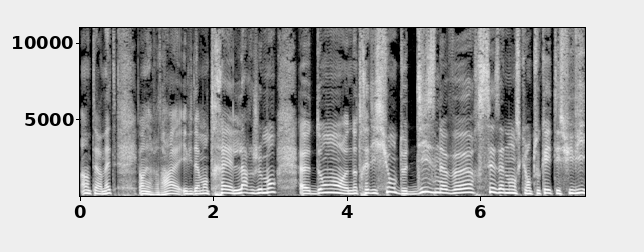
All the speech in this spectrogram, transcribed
internet et on y reviendra évidemment très largement dans notre édition de 19h. Ces annonces qui ont en tout cas été suivies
